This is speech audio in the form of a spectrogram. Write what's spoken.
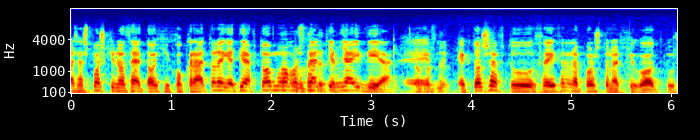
Α σας πω σκηνοθέτα, όχι ηχοκράτορα, γιατί αυτό μου, μου κάνει και μια ιδέα. Ε, Εκτός αυτού, θα ήθελα να πω στον αρχηγό του,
